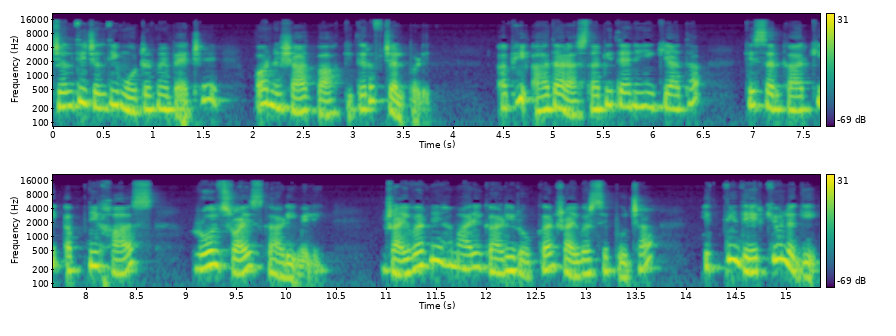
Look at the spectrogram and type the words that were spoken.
जल्दी जल्दी मोटर में बैठे और निषाद बाग की तरफ़ चल पड़े। अभी आधा रास्ता भी तय नहीं किया था कि सरकार की अपनी खास रोल्स रॉयस गाड़ी मिली। ड्राइवर ने हमारी गाड़ी रोककर ड्राइवर से पूछा, इतनी देर क्यों लगी?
